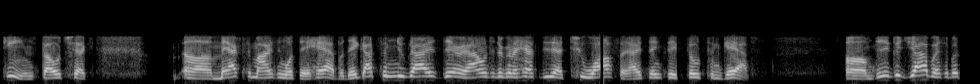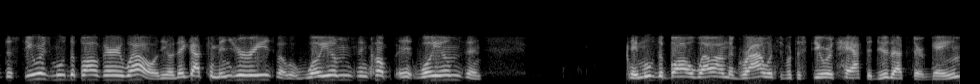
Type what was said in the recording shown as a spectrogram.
schemes. Belichick uh, maximizing what they have, but they got some new guys there. I don't think they're going to have to do that too often. I think they filled some gaps. Um, did a good job, I said, but the Steelers moved the ball very well. You know, they got some injuries, but with Williams and comp- Williams and they moved the ball well on the ground, which is what the Steelers have to do. That's their game.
